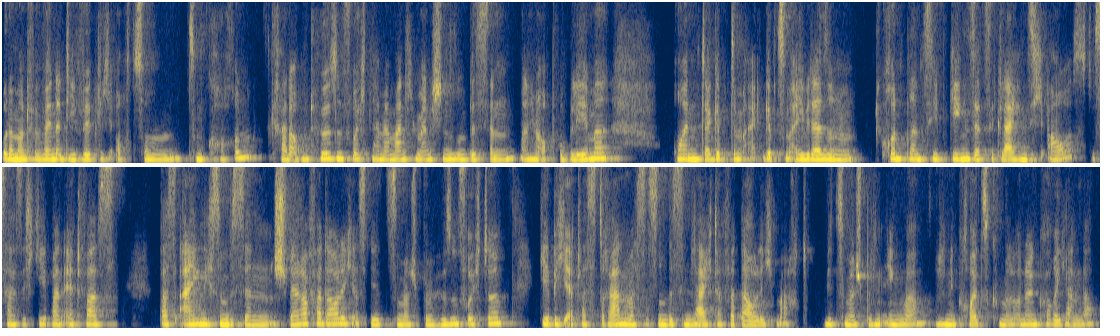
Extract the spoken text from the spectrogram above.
Oder man verwendet die wirklich auch zum, zum Kochen. Gerade auch mit Hülsenfrüchten haben ja manche Menschen so ein bisschen manchmal auch Probleme. Und da gibt es im wieder so ein Grundprinzip, Gegensätze gleichen sich aus. Das heißt, ich gebe an etwas was eigentlich so ein bisschen schwerer verdaulich ist, wie jetzt zum Beispiel Hülsenfrüchte, gebe ich etwas dran, was es so ein bisschen leichter verdaulich macht, wie zum Beispiel den Ingwer oder den Kreuzkümmel oder den Koriander.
